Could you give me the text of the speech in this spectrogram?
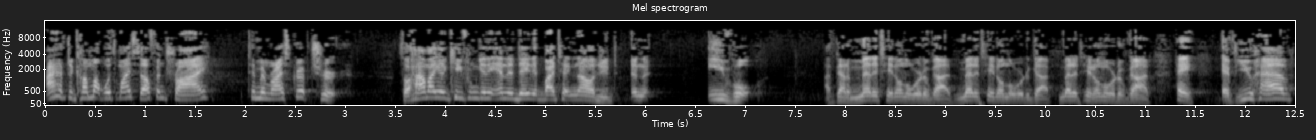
I have to come up with myself and try to memorize scripture. So how am I going to keep from getting inundated by technology and evil? I've got to meditate on the Word of God, meditate on the Word of God, meditate on the Word of God. Hey, if you have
